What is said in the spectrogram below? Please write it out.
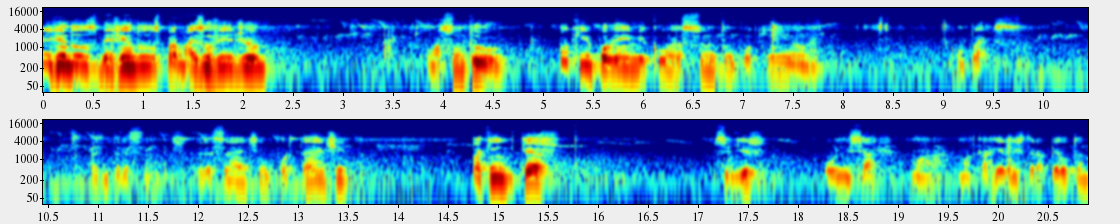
Bem-vindos, bem-vindos para mais um vídeo. Um assunto um pouquinho polêmico, um assunto um pouquinho complexo, mas interessante. Interessante, importante para quem quer seguir ou iniciar uma, uma carreira de terapeuta,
